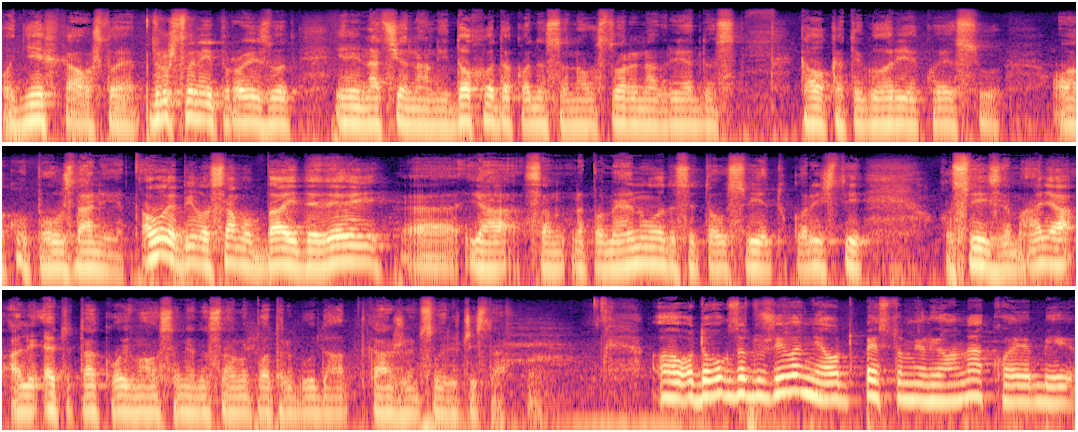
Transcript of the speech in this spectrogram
od njih kao što je društveni proizvod ili nacionalni dohodak, odnosno novostvorena vrijednost kao kategorije koje su ovako pouzdanije. Ovo je bilo samo by the way. E, ja sam napomenuo da se to u svijetu koristi kod svih zemalja, ali eto tako imao sam jednostavno potrebu da kažem svoj reči stav. Od ovog zaduživanja od 500 miliona koje bi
